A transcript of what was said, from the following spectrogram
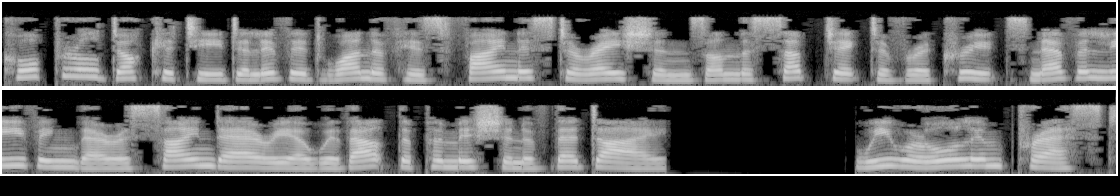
Corporal Docherty delivered one of his finest orations on the subject of recruits never leaving their assigned area without the permission of their DI. We were all impressed,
